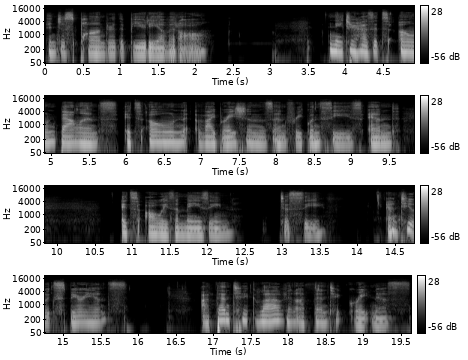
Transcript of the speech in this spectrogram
and just ponder the beauty of it all. Nature has its own balance, its own vibrations and frequencies, and it's always amazing to see and to experience authentic love and authentic greatness.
